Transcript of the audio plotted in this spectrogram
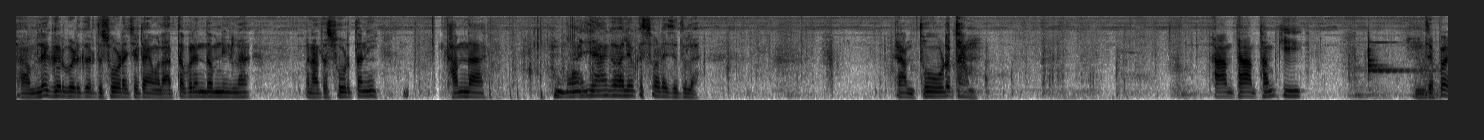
थांब लय गडबड करतं सोडायच्या टायमाला. आत्तापर्यंत दम निघला पण आता सोडताना थांब ना. माझ्या अंगावर कसं सोडायचं तुला? थांब थोडं थांब. थांब थांब थांब की. जपळ.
